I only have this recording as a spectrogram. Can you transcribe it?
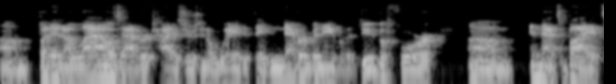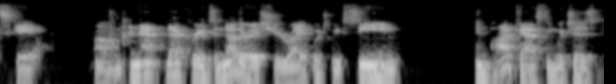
um, but it allows advertisers in a way that they've never been able to do before, um, and that's by its scale. Um, and that that creates another issue, right? Which we've seen in podcasting, which is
